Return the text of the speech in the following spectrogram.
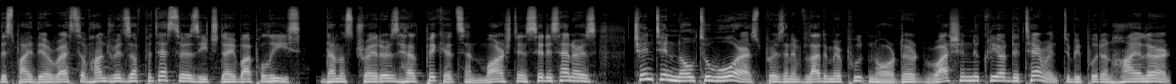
despite the arrests of hundreds of protesters each day by police. Demonstrators held pickets and marched in city centers, chanting no to war as President Vladimir Putin ordered Russian nuclear deterrent to be put on high alert.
